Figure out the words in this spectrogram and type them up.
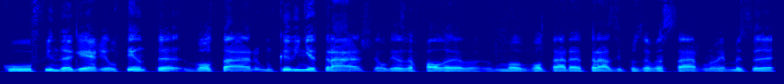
Com o fim da guerra, ele tenta voltar um bocadinho atrás, aliás, a fala voltar atrás e depois avançar, não é? Mas, uh,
